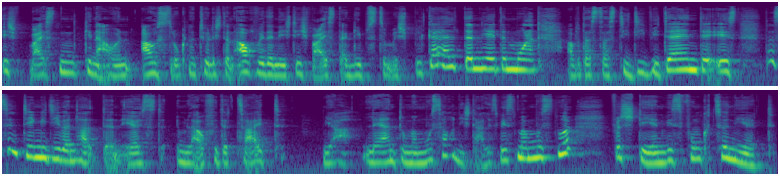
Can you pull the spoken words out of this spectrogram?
ich weiß den genauen Ausdruck natürlich dann auch wieder nicht. Ich weiß, da gibt es zum Beispiel Geld dann jeden Monat, aber dass das die Dividende ist, das sind Dinge, die man halt dann erst im Laufe der Zeit ja, lernt und man muss auch nicht alles wissen, man muss nur verstehen, wie es funktioniert.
